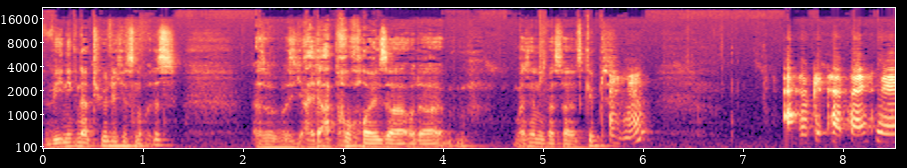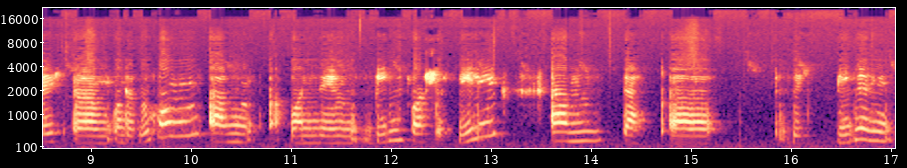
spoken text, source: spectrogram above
wenig Natürliches noch ist. Also was ich, alte Abbruchhäuser oder weiß ja nicht, was da jetzt gibt. Mhm. Also es gibt tatsächlich ähm, Untersuchungen ähm, von dem Bienenforscher Seelig, ähm, dass äh, sich Bienen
